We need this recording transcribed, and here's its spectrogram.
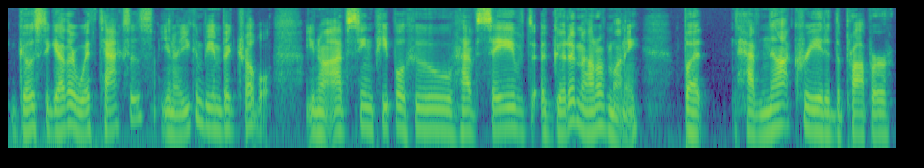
goes together with taxes, you know, you can be in big trouble. You know, I've seen people who have saved a good amount of money, but have not created the proper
